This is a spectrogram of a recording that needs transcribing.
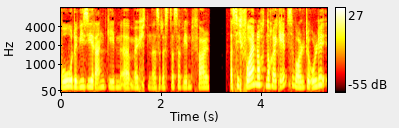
wo oder wie sie rangehen äh, möchten. Also dass das auf jeden Fall. Was ich vorher noch, noch ergänzen wollte, Uli,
